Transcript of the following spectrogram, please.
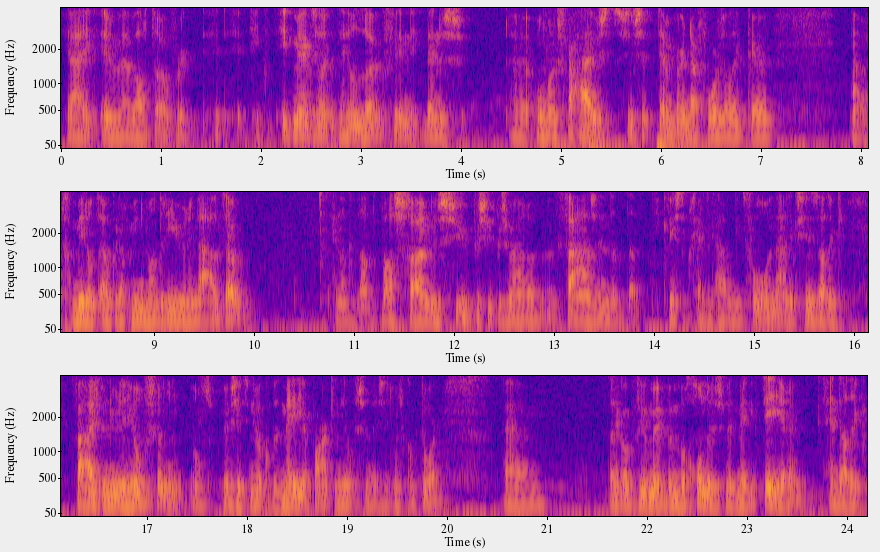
Ja, ik, we hadden het over. Ik, ik, merk dus dat ik het heel leuk vind. Ik ben dus uh, onlangs verhuisd sinds september. En daarvoor zat ik uh, nou, gemiddeld elke dag minimaal drie uur in de auto. En dat, dat was gewoon een super, super zware fase. En dat, dat, ik wist op een gegeven moment hou ik niet vol. En eigenlijk sinds dat ik verhuisd ben nu naar Hilversum. Ons, we zitten nu ook op het Mediapark in Hilversum. Daar zit ons kantoor. Um, dat ik ook veel meer ben begonnen dus met mediteren. En dat ik...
